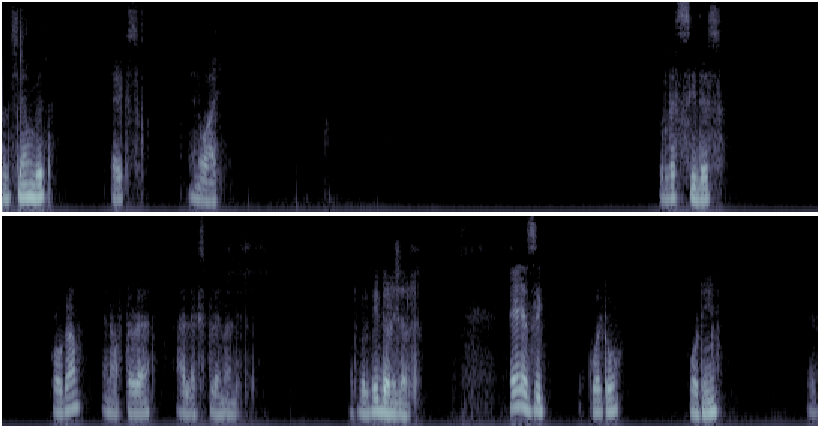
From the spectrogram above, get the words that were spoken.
LCM with x and y. So let's see this program and after that I'll explain a little. What will be the result? A is equal to 14 let's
